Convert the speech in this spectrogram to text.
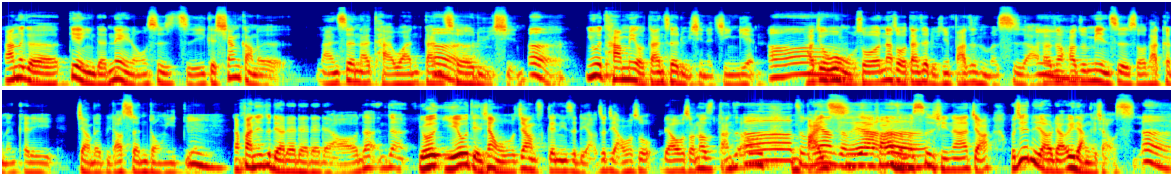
他那个电影的内容是指一个香港的男生来台湾单车旅行，嗯，因为他没有单车旅行的经验，哦，他就问我说：那时候单车旅行发生什么事啊？嗯。他说他说面试的时候，他可能可以讲的比较生动一点。嗯。那反正就聊聊聊聊聊，那那有也有点像我这样子跟你一直聊，就聊我说聊我说那时候单车很白痴啊，发生什么嗯事情啊？讲，我记得聊聊一两个小时，嗯。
